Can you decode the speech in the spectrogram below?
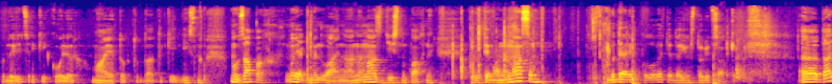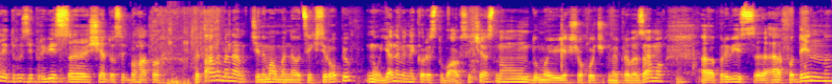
Подивіться, який колір має. Тобто, да, такий дійсно. Ну, запах, ну як менлайн, а ананас дійсно пахне крутим ананасом. Буде рибку ловити, даю 100%. Е, Далі, друзі, привіз е, ще досить багато. Питали мене, чи нема в мене оцих сиропів. Ну, я ними не користувався, чесно. Думаю, якщо хочуть, ми привеземо. Е, Привіз е, F1,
